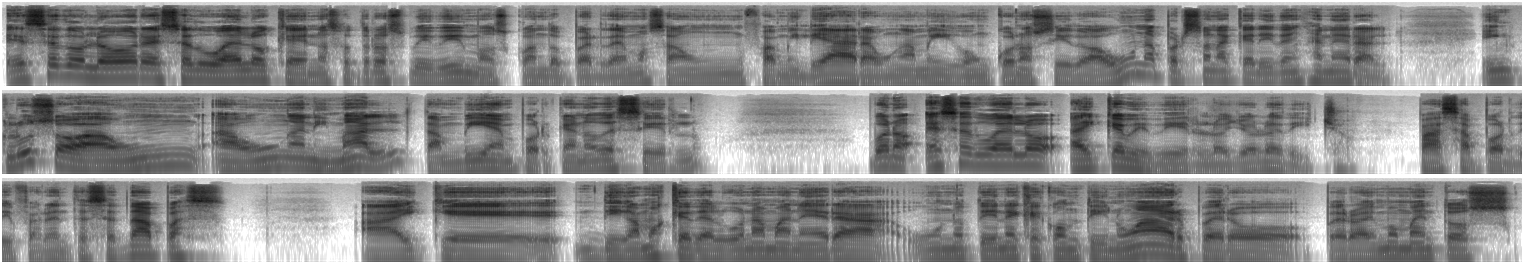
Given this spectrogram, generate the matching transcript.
ese dolor, ese duelo que nosotros vivimos cuando perdemos a un familiar, a un amigo, a un conocido, a una persona querida en general, incluso a un, a un animal también, ¿por qué no decirlo? Bueno, ese duelo hay que vivirlo, yo lo he dicho. Pasa por diferentes etapas hay que, digamos que de alguna manera uno tiene que continuar, pero, pero hay momentos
